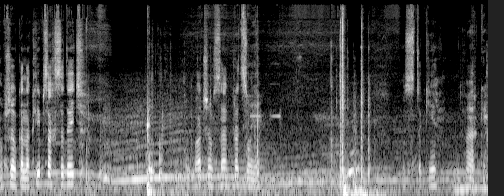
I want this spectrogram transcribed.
Обшивка на кліпсах сидить. Бачимо, все працює. Ось такі дверки.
